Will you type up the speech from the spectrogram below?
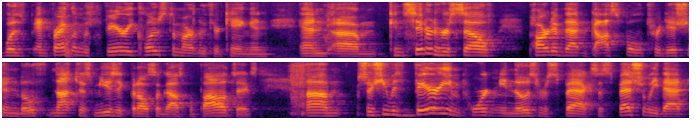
was, and Franklin was very close to Martin Luther King and and um, considered herself part of that gospel tradition, both not just music but also gospel politics. Um, so she was very important in those respects, especially that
